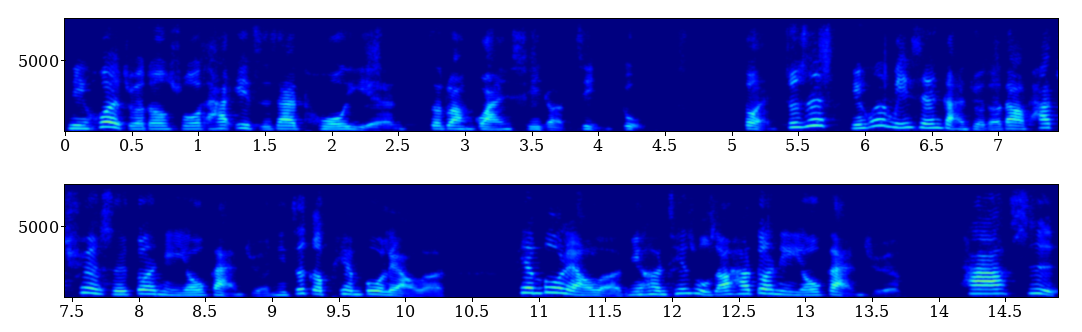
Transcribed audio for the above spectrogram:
你会觉得说他一直在拖延这段关系的进度，对，就是你会明显感觉得到他确实对你有感觉，你这个骗不了人，骗不了人。你很清楚知道他对你有感觉，他是。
